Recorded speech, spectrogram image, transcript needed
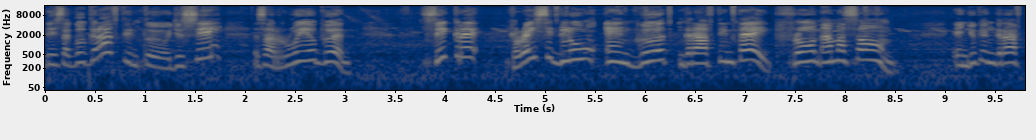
This is a good grafting too. You see? It's a real good. Secret Crazy Glue and Good Grafting Tape from Amazon. And you can graft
